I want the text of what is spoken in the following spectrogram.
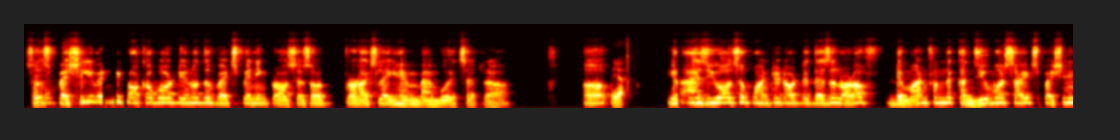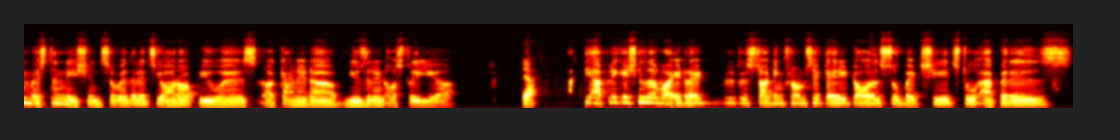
So, Mhm. especially when we talk about you know the wet spinning process or products like hemp, bamboo, etc. Uh, Yeah. You know, as you also pointed out, that there's a lot of demand from the consumer side, especially in Western nations. So, whether it's Europe, US, uh, Canada, New Zealand, Australia, Yeah. the applications are wide, right? Starting from say terry towels to bed sheets to apparels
